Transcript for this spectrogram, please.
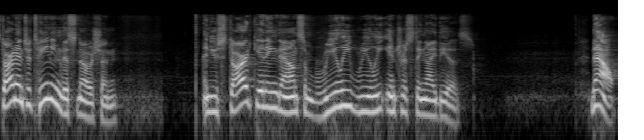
Start entertaining this notion, and you start getting down some really, really interesting ideas. Now,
